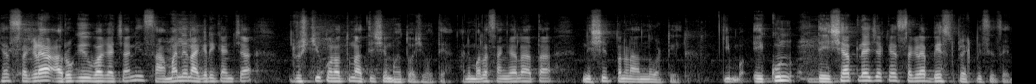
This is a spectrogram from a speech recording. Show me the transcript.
ह्या सगळ्या आरोग्य विभागाच्या आणि सामान्य नागरिकांच्या दृष्टिकोनातून अतिशय महत्त्वाच्या होत्या. आणि मला सांगायला आता निश्चितपणे आनंद वाटेल. की एकूण देशातल्या ज्या काही सगळ्या बेस्ट प्रॅक्टिसेस आहेत.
